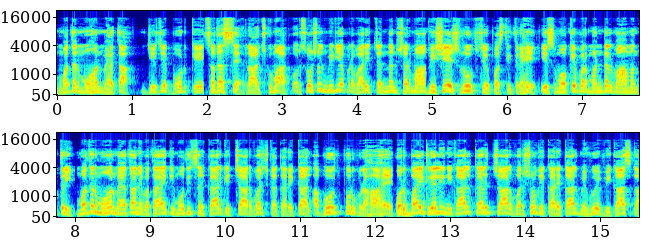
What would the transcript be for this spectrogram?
मदन मोहन मेहता, जेजे बोर्ड के सदस्य राजकुमार और सोशल मीडिया प्रभारी चंदन शर्मा विशेष रूप ऐसी उपस्थित रहे। इस मौके आरोप मंडल महामंत्री मदन मोहन मेहता ने बताया की मोदी सरकार के चार वर्ष का कार्यकाल अभूतपूर्व रहा है और बाइक रैली निकाल कर चार वर्षो के कार्यकाल में हुए विकास का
